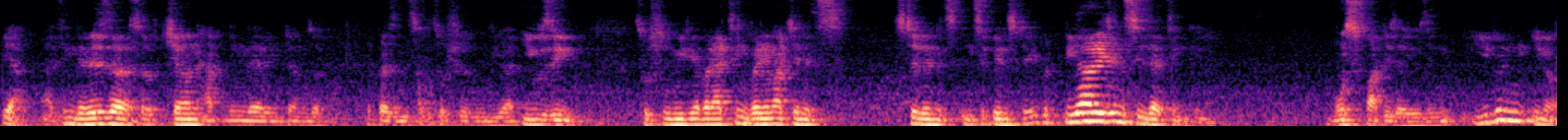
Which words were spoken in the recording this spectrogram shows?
yeah, I think there is a sort of churn happening there in terms of the presence of social media, using social media, but I think very much in its still in its incipient state. But PR agencies, I think, you know, most parties are using. Even you know,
